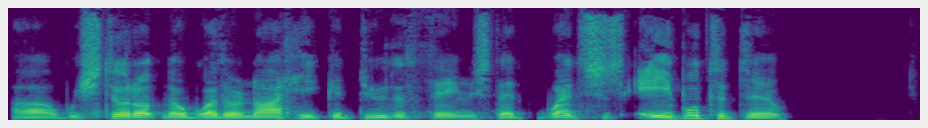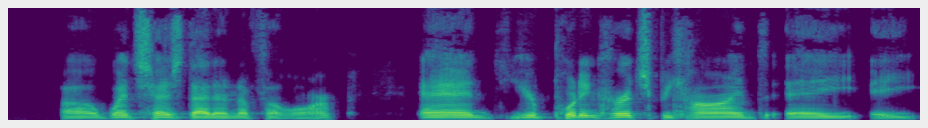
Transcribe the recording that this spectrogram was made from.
Uh, we still don't know whether or not he could do the things that Wentz is able to do. Uh, Wentz has that NFL arm, and you're putting Hurts behind a, a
